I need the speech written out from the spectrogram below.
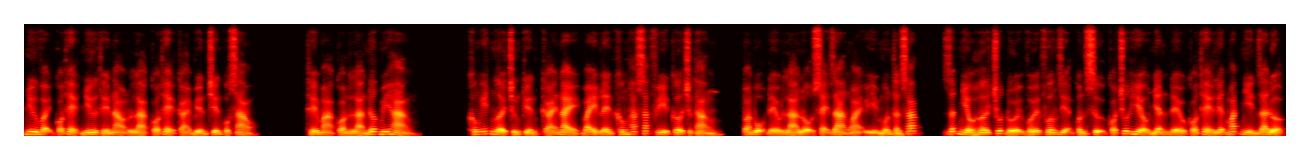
như vậy có thể như thế nào là có thể cải biến chiến cuộc sao? Thế mà còn là nước mỹ hàng. Không ít người chứng kiến cái này bay lên không hát sắc phi cơ trực thăng, toàn bộ đều là lộ xảy ra ngoài ý muốn thần sắc, rất nhiều hơi chút đối với phương diện quân sự có chút hiểu nhân đều có thể liếc mắt nhìn ra được,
